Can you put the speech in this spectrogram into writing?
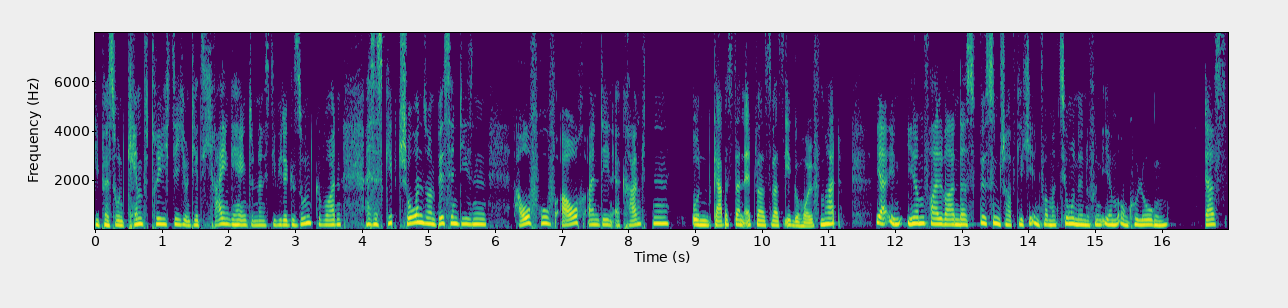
die Person kämpft richtig und die hat sich reingehängt und dann ist die wieder gesund geworden. Also es gibt schon so ein bisschen diesen Aufruf auch an den Erkrankten. Und gab es dann etwas, was ihr geholfen hat? Ja, in ihrem Fall waren das wissenschaftliche Informationen von ihrem Onkologen dass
